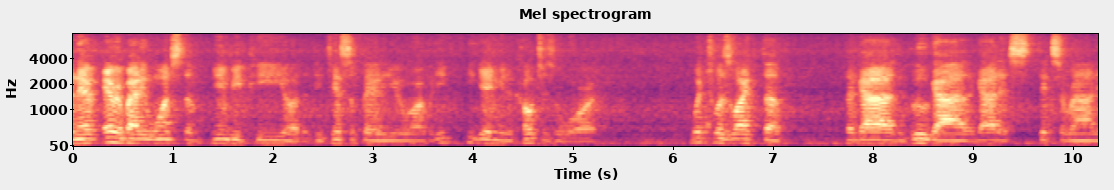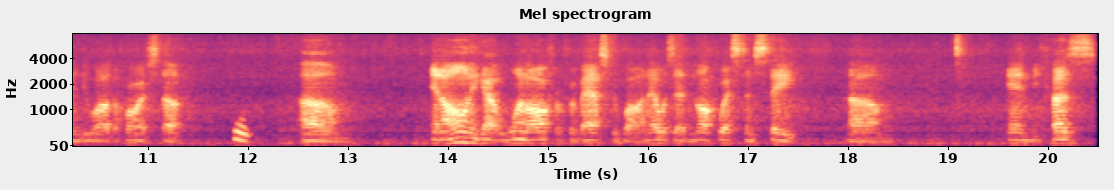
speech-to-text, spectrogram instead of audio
when everybody wants the MVP or the Defensive Player of the Year award, but he, he gave me the Coaches Award, which was like the the guy, the glue guy, the guy that sticks around and do all the hard stuff. Hmm. Um, and I only got one offer for basketball, and that was at Northwestern State. Um, and because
